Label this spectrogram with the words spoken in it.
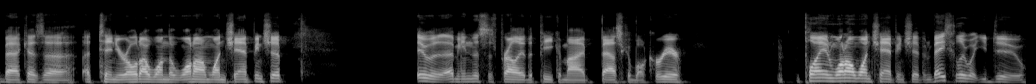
Back as a, a 10 year old, I won the one on one championship. It was, I mean, this is probably the peak of my basketball career. Playing one on one championship. And basically, what you do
